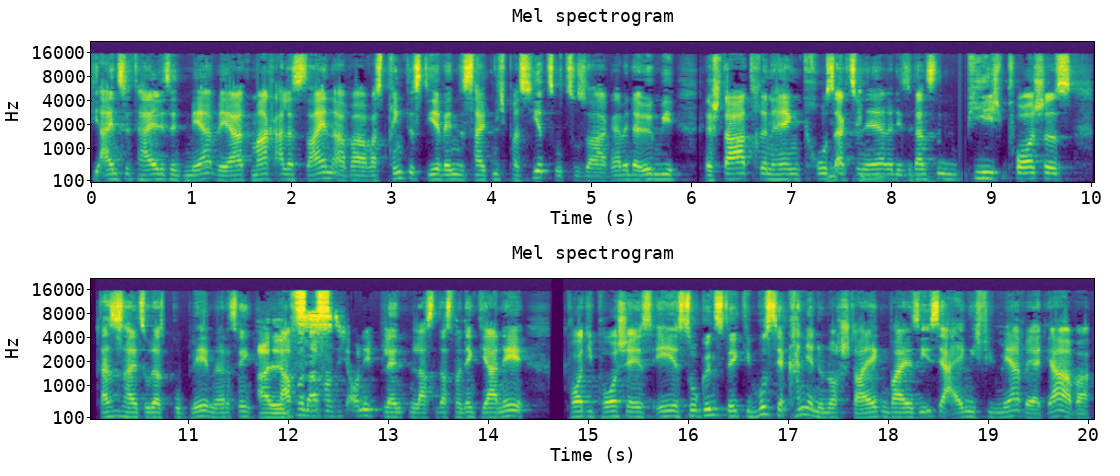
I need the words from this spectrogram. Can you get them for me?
die Einzelteile sind mehr wert, mag alles sein, aber was bringt es dir, wenn das halt nicht passiert sozusagen? Ja, wenn da irgendwie der Staat drin hängt, Großaktionäre, diese ganzen Piech, Porsches, das ist halt so das Problem. Ja. Deswegen Als davon darf man sich auch nicht blenden lassen, dass man denkt, ja, nee, die Porsche SE ist so günstig, die muss ja, kann ja nur noch steigen, weil sie ist ja eigentlich viel mehr wert. Ja, aber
